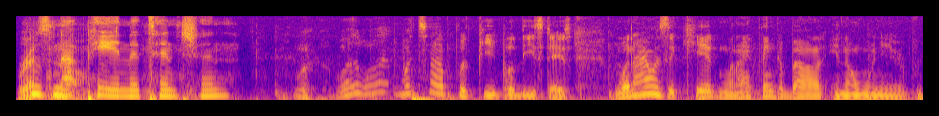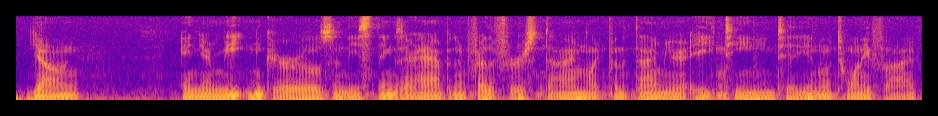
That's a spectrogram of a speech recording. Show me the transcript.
who's not paying attention. What, what, what, what's up with people these days? When I was a kid, when I think about, you know, when you're young and you're meeting girls and these things are happening for the first time, like from the time you're 18 to, you know, 25,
